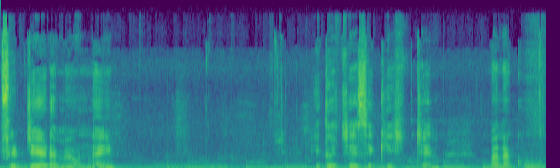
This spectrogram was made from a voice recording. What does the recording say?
ఫిట్ చేయడమే ఉన్నాయి. ఇది వచ్చేసి కిచెన్. మనకు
